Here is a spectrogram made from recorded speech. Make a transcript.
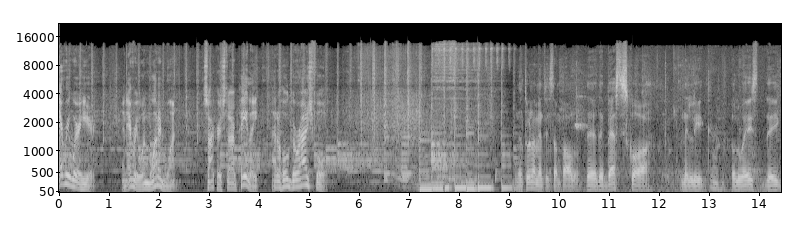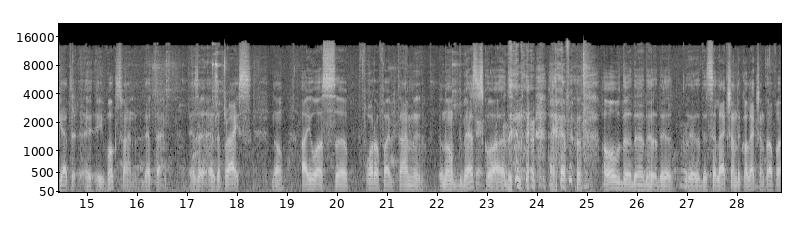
everywhere here, and everyone wanted one. Soccer star Pele had a whole garage full. In the tournament in São Paulo, the, the best score in the league, mm -hmm. always they get a, a Volkswagen that time as a, as a prize. No, I was uh, four or five times you know, the best okay. squad. I have all the the, the, the, the, the selection, the collection of, uh,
